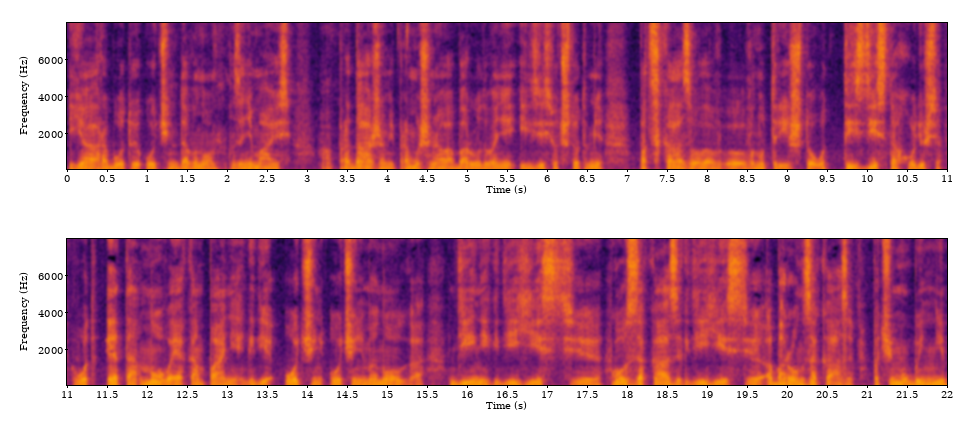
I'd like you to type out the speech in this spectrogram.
я работаю очень давно, занимаюсь а, продажами промышленного оборудования, и здесь вот что-то мне подсказывало э, внутри, что вот ты здесь находишься, вот это новая компания, где очень-очень много денег, где есть э, госзаказы, где есть э, оборонзаказы, почему бы не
